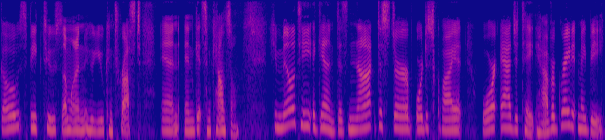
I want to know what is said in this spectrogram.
Go speak to someone who you can trust and, and get some counsel. Humility, again, does not disturb or disquiet or agitate, however great it may be.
